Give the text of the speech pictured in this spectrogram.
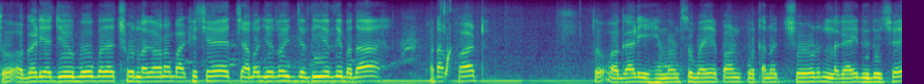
તો અગાડી હજુ બહુ બધા છોડ લગાવવાના બાકી છે. ચાલો જલ્દી જલ્દી બધા. ફટાફટ. તો અગાડી હેમાંશુભાઈએ પણ પોતાનો છોડ લગાવી દીધું છે.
